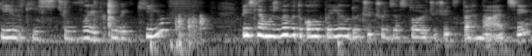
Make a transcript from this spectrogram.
кількістю викликів. Після, можливо, такого періоду чуть-чуть застою, чуть-чуть стагнації.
